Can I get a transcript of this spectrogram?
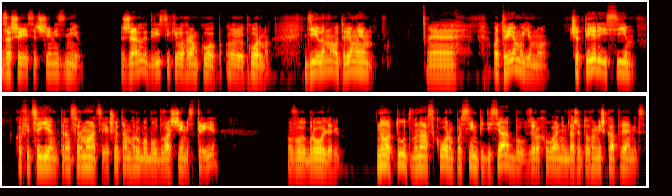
за 60 чимось днів. Жерли 200 кг е, корма. Ділимо, отримуємо, е, отримуємо 4,7 коефіцієнт трансформації. Якщо там, грубо був 2 з чимось 3 в бройлерів. Ну, а тут в нас корм по 7,50 був з урахуванням даже того мішка премікс,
